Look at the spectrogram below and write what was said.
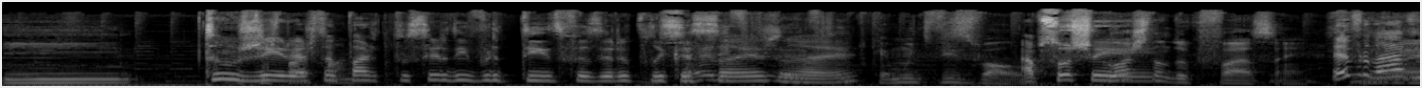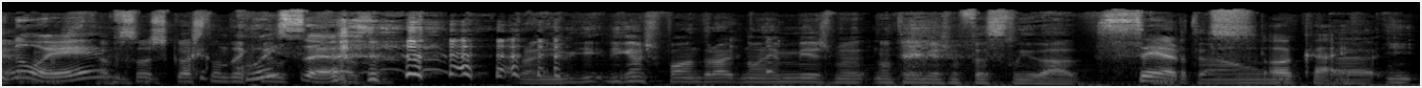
e Tão giro esta parte do ser divertido fazer aplicações, Sério, não é? Porque é muito visual. Há pessoas que Sim. gostam do que fazem. É verdade, não é? Há pessoas que gostam daquilo Coisa. que fazem. Pronto, digamos que para o Android não, é a mesma, não tem a mesma facilidade. Certo, Então, ok. ah, e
